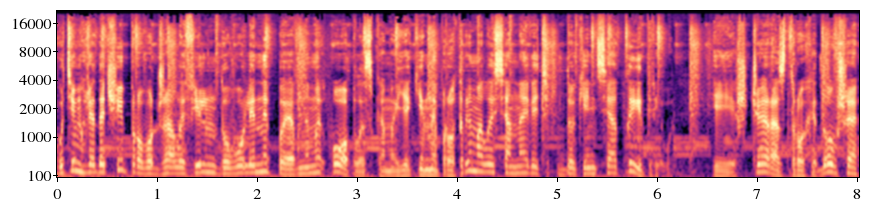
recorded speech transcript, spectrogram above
Утім, глядачі проводжали фільм доволі непевними оплесками, які не протрималися навіть до кінця титрів, і ще раз трохи довше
